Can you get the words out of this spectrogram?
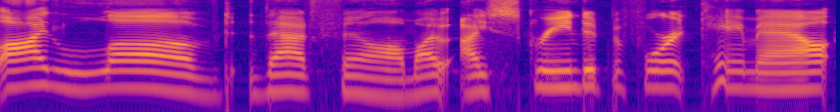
I loved that film. I, I screened it before it came out,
